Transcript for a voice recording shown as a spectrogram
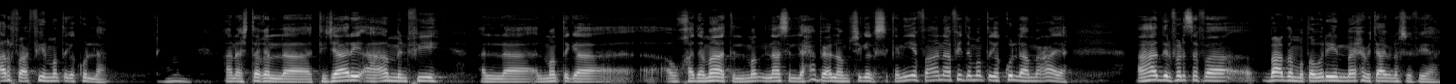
أرفع فيه المنطقة كلها. أنا أشتغل تجاري أأمن فيه ال- المنطقة أو خدمات الناس اللي حابع لهم شقق سكنية فأنا افيد المنطقة كلها معايا. هذه الفلسفة بعض المطورين ما يحب يتعب نفسه فيها.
